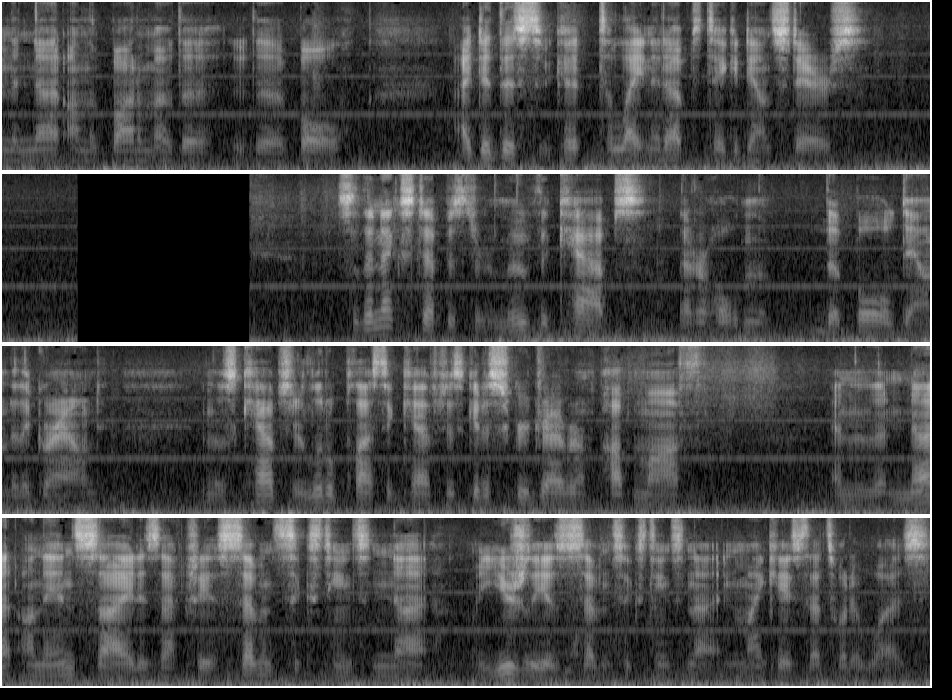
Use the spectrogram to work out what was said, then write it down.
and the nut on the bottom of the, the bowl. I did this to lighten it up to take it downstairs. So the next step is to remove the caps that are holding the, the bowl down to the ground. And those caps are little plastic caps, just get a screwdriver and pop them off. And the nut on the inside is actually a 7 16 nut. It usually is a 7 16 nut. In my case, that's what it was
